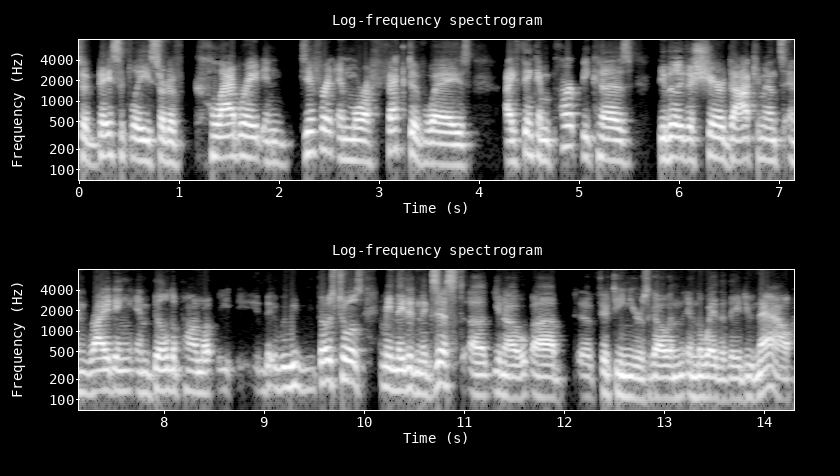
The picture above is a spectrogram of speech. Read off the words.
to basically sort of collaborate in different and more effective ways I think in part because the ability to share documents and writing and build upon what we, those tools. I mean, they didn't exist, uh, you know, uh, 15 years ago in, in the way that they do now.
